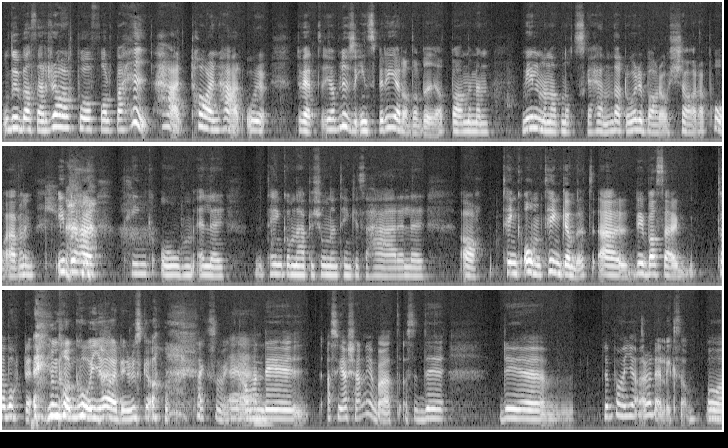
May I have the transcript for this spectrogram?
Och du bara så här rakt på folk bara hej, här, ta den här. Och du vet, jag blir så inspirerad av dig att bara nej men vill man att något ska hända då är det bara att köra på. Även, inte det här tänk om eller tänk om den här personen tänker så här eller ja, tänk om-tänkandet. Det är bara så här, ta bort det. bara gå och gör det du ska. Tack så mycket. Eh. Ja, men det, alltså jag känner ju bara att alltså det, det, det är bara att göra det liksom. Och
